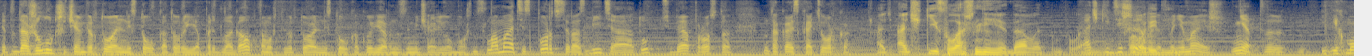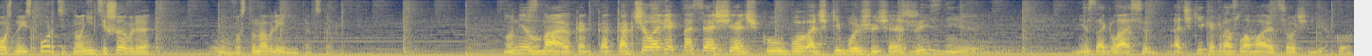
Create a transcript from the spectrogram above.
Это даже лучше, чем виртуальный стол, который я предлагал, потому что виртуальный стол, как вы верно замечали, его можно сломать, испортить, разбить, а тут у тебя просто ну, такая скатерка. Оч- очки сложнее, да, в этом плане? Очки дешевле, Повредить. понимаешь? Нет, э, их можно испортить, но они дешевле ну, в восстановлении, так сказать. Ну, не знаю, как, как, как человек, носящий очку, очки большую часть жизни, не согласен. Очки как раз ломаются очень легко.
